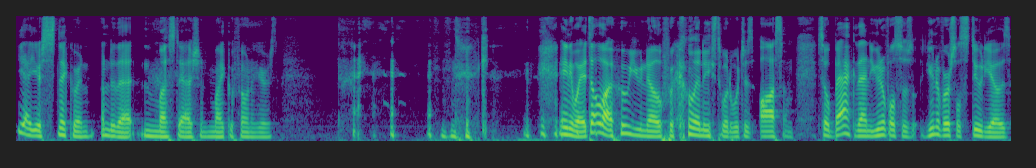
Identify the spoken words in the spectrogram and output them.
Yeah, you're snickering under that mustache and microphone of yours. anyway, it's all about who you know for Clint Eastwood, which is awesome. So back then, Universal Universal Studios,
